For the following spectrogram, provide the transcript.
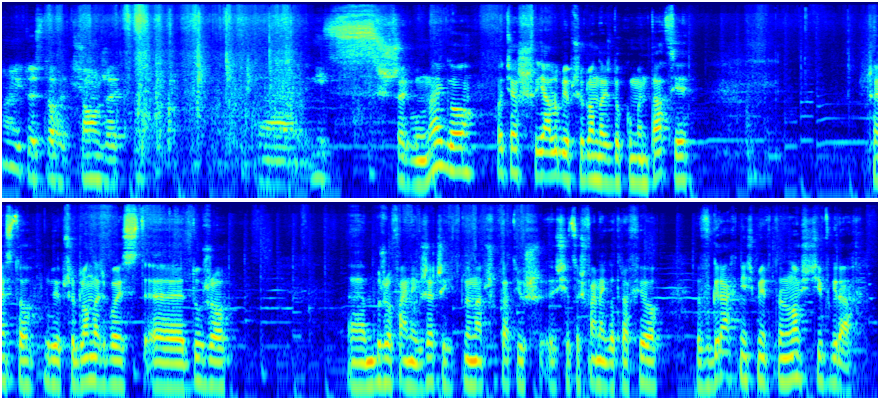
No i tu jest trochę książek. E, nic szczególnego, chociaż ja lubię przeglądać dokumentację. Często lubię przeglądać, bo jest e, dużo, dużo fajnych rzeczy i tu na przykład już się coś fajnego trafiło w grach nieśmiertelności w grach.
